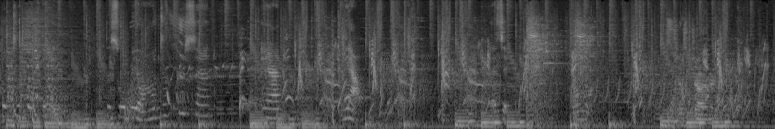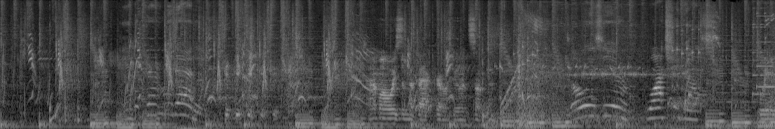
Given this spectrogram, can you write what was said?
put 2.8. This will be 100%. And yeah. That's it. Just. And apparently daddy. I'm always in the background doing something. He's always here watching us. Waiting.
